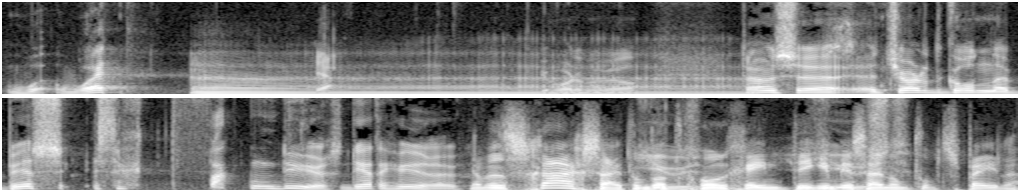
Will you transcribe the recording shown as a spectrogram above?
Wh- what? Eh, je hoorde me wel. Trouwens, Uncharted Golden Abyss is toch fucking duur, is 30 euro. Ja, maar dat is schaarheid, omdat er gewoon geen dingen meer zijn om te op te spelen.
